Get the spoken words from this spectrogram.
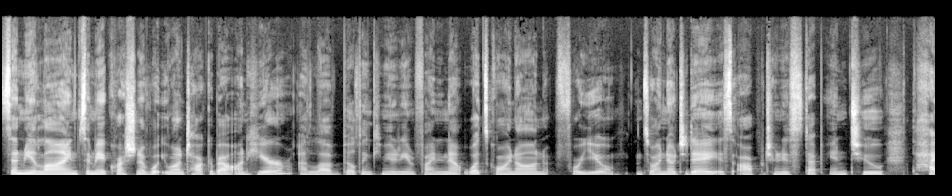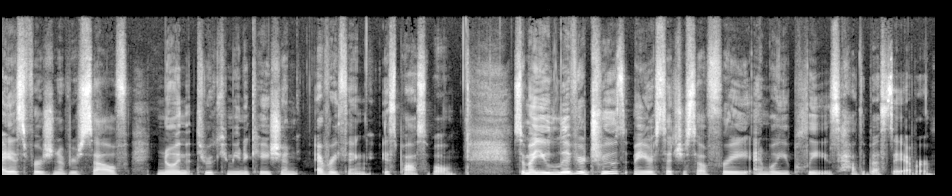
Send me a line, send me a question of what you want to talk about on here. I love building community and finding out what's going on for you. And so I know today is the opportunity to step into the highest version of yourself, knowing that through communication, everything is possible. So may you live your truth, may you set yourself free, and will you please have the best day ever.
